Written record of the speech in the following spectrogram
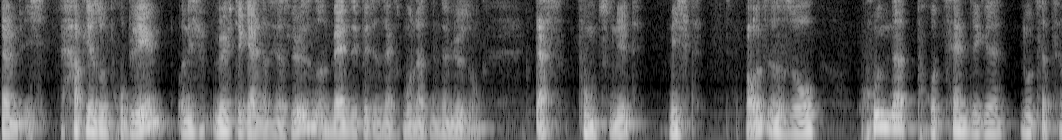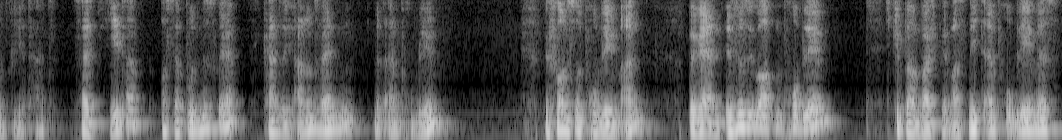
ähm, ich habe hier so ein Problem und ich möchte gerne, dass Sie das lösen und melden Sie bitte in sechs Monaten eine Lösung. Das funktioniert nicht. Bei uns ist es so, hundertprozentige Nutzerzentriertheit. Das heißt, jeder aus der Bundeswehr kann sich an uns wenden mit einem Problem. Wir schauen uns das Problem an, bewerten, ist es überhaupt ein Problem? Ich gebe mal ein Beispiel, was nicht ein Problem ist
